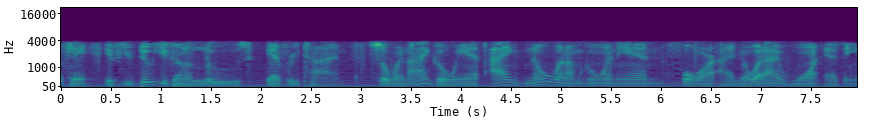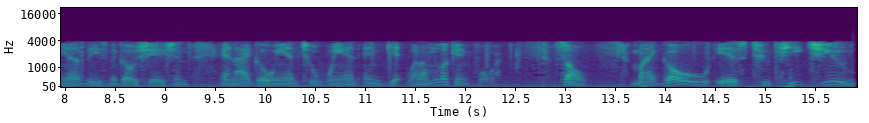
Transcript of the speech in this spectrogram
Okay? If you do, you're going to lose every time. So when I go in, I know what I'm going in for. I know what I want at the end of these negotiations, and I go in to win and get what I'm looking for. So my goal is to teach you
